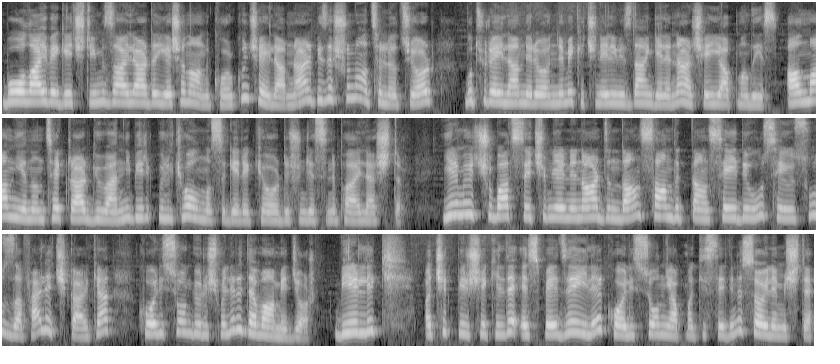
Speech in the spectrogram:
Bu olay ve geçtiğimiz aylarda yaşanan korkunç eylemler bize şunu hatırlatıyor. Bu tür eylemleri önlemek için elimizden gelen her şeyi yapmalıyız. Almanya'nın tekrar güvenli bir ülke olması gerekiyor düşüncesini paylaştı. 23 Şubat seçimlerinin ardından sandıktan CDU, CSU zaferle çıkarken koalisyon görüşmeleri devam ediyor. Birlik açık bir şekilde SPD ile koalisyon yapmak istediğini söylemişti.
